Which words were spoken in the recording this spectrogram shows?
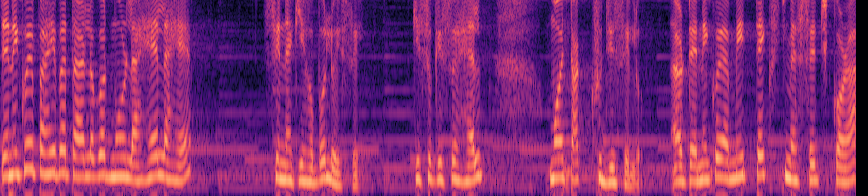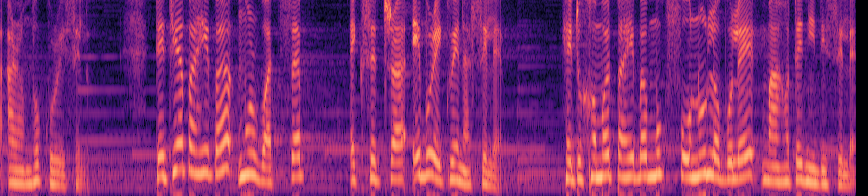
তেনেকৈ পাহিবা তাৰ লগত মোৰ লাহে লাহে চিনাকি হ'ব লৈছিল। কিছু কিছু হেল্প মই তাক খুজিছিলোঁ আৰু তেনেকৈ আমি টেক্সট মেছেজ কৰা আৰম্ভ কৰিছিলোঁ। তেতিয়া পাহিবা মোৰ হোৱাটছএপ এক্সেট্ৰা এইবোৰ একোৱেই নাছিলে। সেইটো সময়ত পাহিবা মোক ফোনো ল'বলৈ মাহঁতে নিদিছিলে।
